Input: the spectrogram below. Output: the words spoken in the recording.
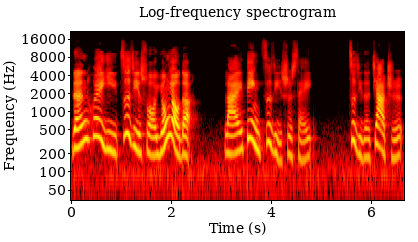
人会以自己所拥有的来定自己是谁，自己的价值。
